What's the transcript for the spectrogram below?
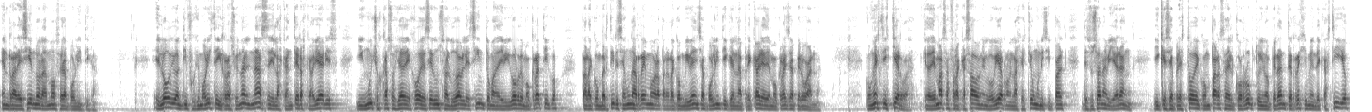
enrareciendo la atmósfera política. El odio antifujimorista irracional nace de las canteras caviares y en muchos casos ya dejó de ser un saludable síntoma de vigor democrático para convertirse en una rémora para la convivencia política en la precaria democracia peruana. Con esta izquierda, que además ha fracasado en el gobierno en la gestión municipal de Susana Villarán y que se prestó de comparsa del corrupto e inoperante régimen de Castillo,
